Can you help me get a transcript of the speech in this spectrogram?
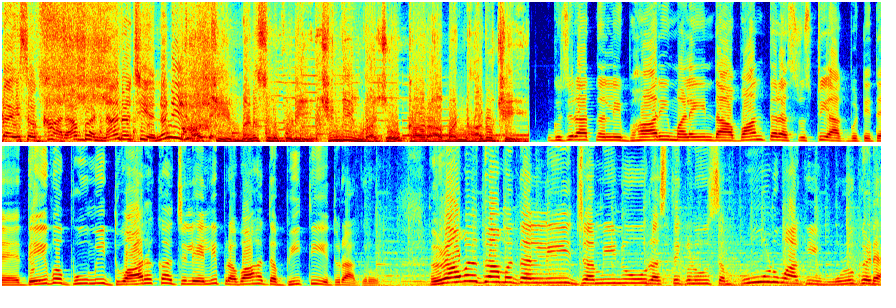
ಉಡಾಯಿಸೋ ಖಾರ ಬಣ್ಣ ರುಚಿಯನ್ನು ನೀಡುತ್ತದೆ ಮೆಣಸಿನ ಪುಡಿ ಚಿಂದಿ ಉಡಾಯಿಸೋ ಖಾರ ಬಣ್ಣ ರುಚಿ. ಗುಜರಾತ್ನಲ್ಲಿ ಭಾರಿ ಮಳೆಯಿಂದ ಅವಾಂತರ ಸೃಷ್ಟಿಯಾಗ್ಬಿಟ್ಟಿದೆ ದೇವಭೂಮಿ ದ್ವಾರಕಾ ಜಿಲ್ಲೆಯಲ್ಲಿ ಪ್ರವಾಹದ ಭೀತಿ ಎದುರಾಗಿರೋದು. ರಾವಲ್ ಗ್ರಾಮದಲ್ಲಿ ಜಮೀನು ರಸ್ತೆಗಳು ಸಂಪೂರ್ಣವಾಗಿ ಮುಳುಗಡೆ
